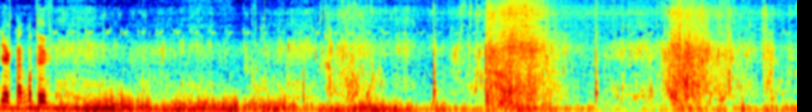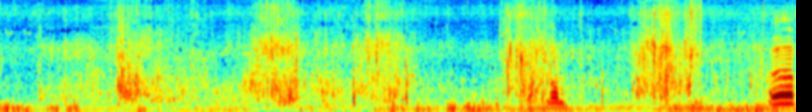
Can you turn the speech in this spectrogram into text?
แยกตักมาถึกงมเอ๊บ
